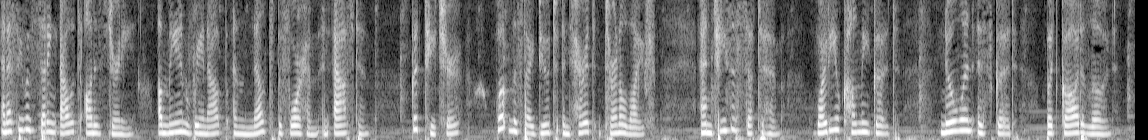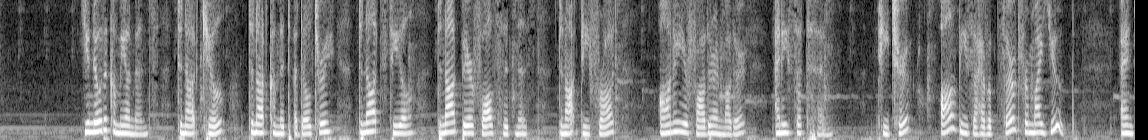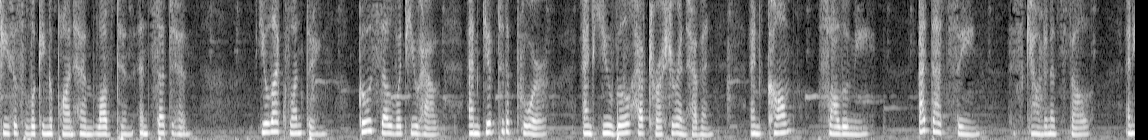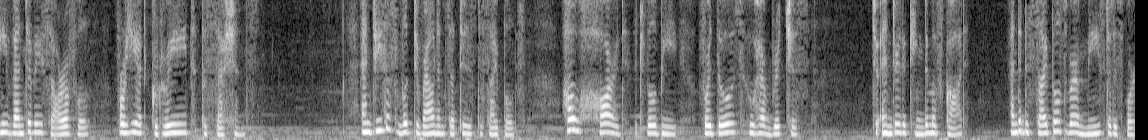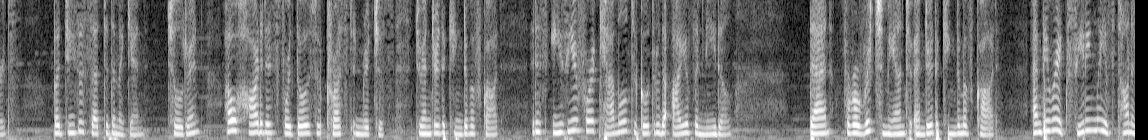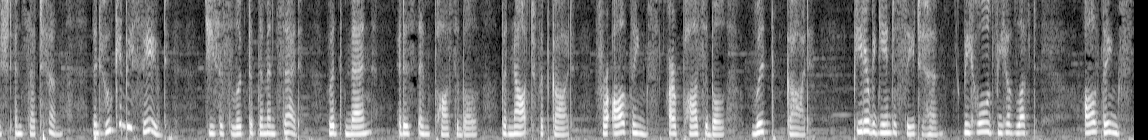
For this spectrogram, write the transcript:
And as he was setting out on his journey, a man ran up and knelt before him and asked him, Good teacher, what must I do to inherit eternal life? And Jesus said to him, Why do you call me good? No one is good but God alone. You know the commandments do not kill do not commit adultery, do not steal, do not bear false witness, do not defraud, honor your father and mother. And he said to him, Teacher, all these I have observed from my youth. And Jesus, looking upon him, loved him, and said to him, You lack one thing. Go sell what you have, and give to the poor, and you will have treasure in heaven. And come, follow me. At that saying, his countenance fell and he went away sorrowful, for he had great possessions. And Jesus looked around and said to his disciples, How hard it will be for those who have riches to enter the kingdom of God. And the disciples were amazed at his words. But Jesus said to them again, Children, how hard it is for those who trust in riches to enter the kingdom of God. It is easier for a camel to go through the eye of a needle than for a rich man to enter the kingdom of God. And they were exceedingly astonished and said to him, Then who can be saved? Jesus looked at them and said, With men it is impossible, but not with God, for all things are possible with God. Peter began to say to him, Behold, we have left all things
